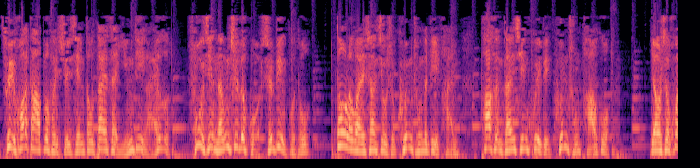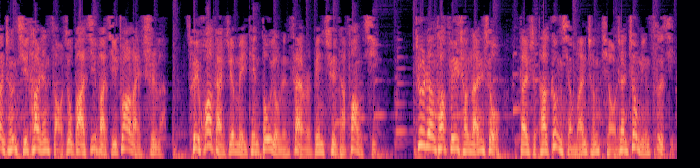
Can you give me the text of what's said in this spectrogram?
翠花大部分时间都待在营地挨饿，附近能吃的果实并不多。到了晚上就是昆虫的地盘，她很担心会被昆虫爬过。要是换成其他人，早就把鸡把鸡抓来吃了。翠花感觉每天都有人在耳边劝她放弃，这让她非常难受。但是她更想完成挑战，证明自己。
